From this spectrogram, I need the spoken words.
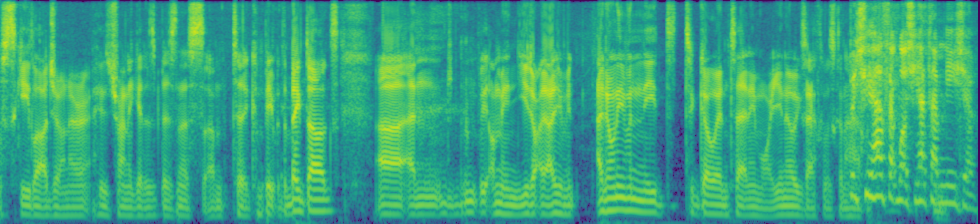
ski lodge owner who's trying to get his business um, to compete with the big dogs. Uh, and I mean, you don't. I, don't even, I don't even need to go into anymore. You know exactly what's going to happen. But she has that. Well, she has amnesia.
